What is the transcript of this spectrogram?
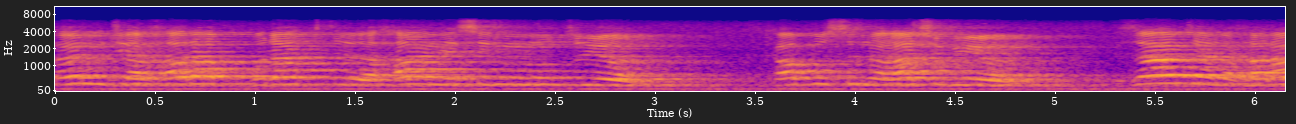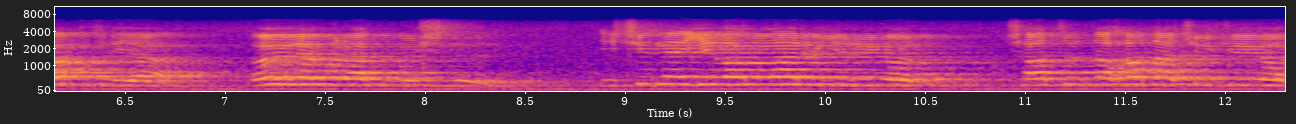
önce harap bıraktığı hanesini unutuyor. Kapısını açmıyor. Zaten haraptı ya. Öyle bırakmıştı. İçine yılanlar giriyor. Çatı daha da çöküyor.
